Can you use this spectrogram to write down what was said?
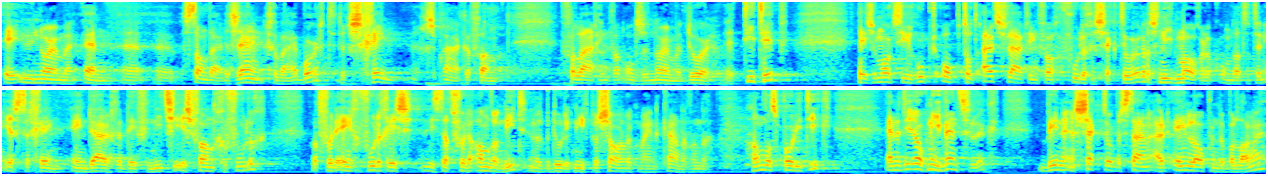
EU-normen en uh, uh, standaarden zijn gewaarborgd. Er is geen sprake van verlaging van onze normen door TTIP. Deze motie roept op tot uitsluiting van gevoelige sectoren. Dat is niet mogelijk omdat er ten eerste geen eenduidige definitie is van gevoelig. Wat voor de een gevoelig is, is dat voor de ander niet. En dat bedoel ik niet persoonlijk, maar in het kader van de handelspolitiek. En het is ook niet wenselijk. Binnen een sector bestaan uiteenlopende belangen.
